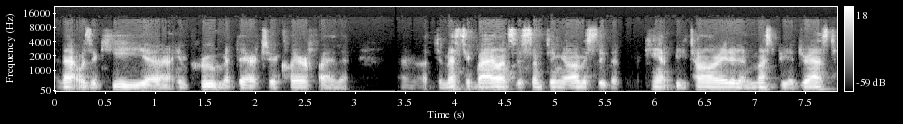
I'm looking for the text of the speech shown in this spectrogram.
and that was a key uh, improvement there to clarify that uh, domestic violence is something obviously that can't be tolerated and must be addressed.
